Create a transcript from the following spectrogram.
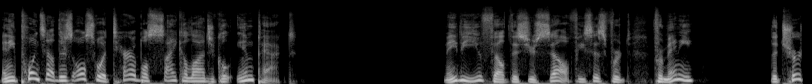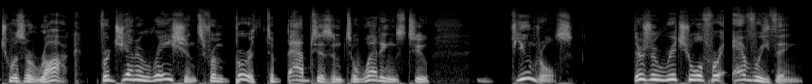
And he points out there's also a terrible psychological impact. Maybe you felt this yourself. He says, for, for many, the church was a rock for generations, from birth to baptism to weddings to funerals. There's a ritual for everything.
